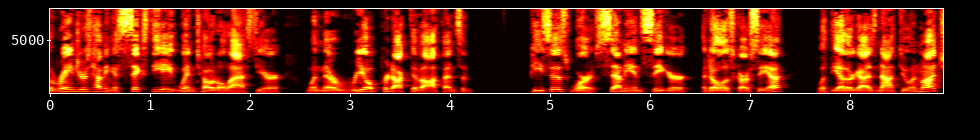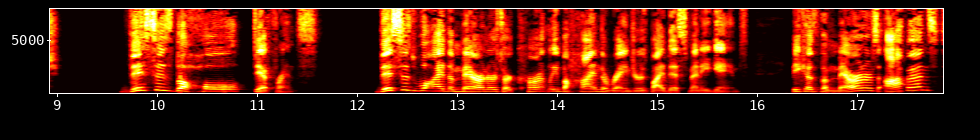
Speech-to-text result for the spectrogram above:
the Rangers having a 68 win total last year when their real productive offensive pieces were Semien Seager, Adolis Garcia, with the other guys not doing much. This is the whole difference. This is why the Mariners are currently behind the Rangers by this many games because the Mariners offense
